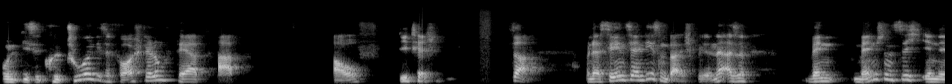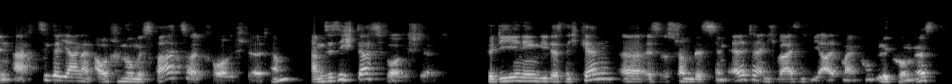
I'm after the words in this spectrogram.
und diese Kultur und diese Vorstellung färbt ab auf die Technik. So, und das sehen Sie in diesem Beispiel. Ne? Also wenn Menschen sich in den 80er Jahren ein autonomes Fahrzeug vorgestellt haben, haben sie sich das vorgestellt. Für diejenigen, die das nicht kennen, äh, es ist schon ein bisschen älter und ich weiß nicht, wie alt mein Publikum ist.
